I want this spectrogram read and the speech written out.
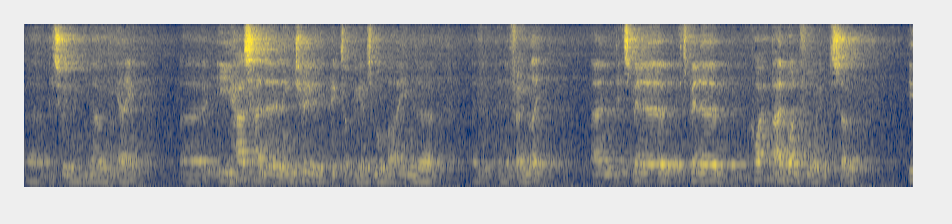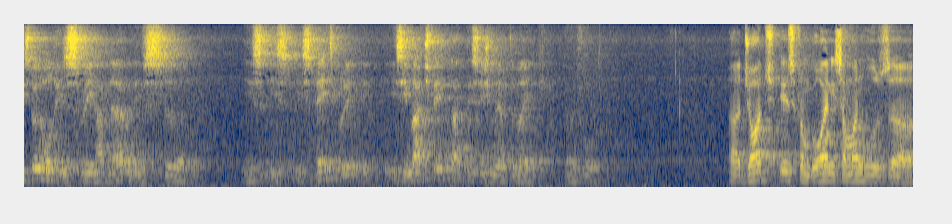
uh, between now and the game. Uh, he has had an injury that he picked up against Mumbai in, uh, in, a friendly, and it's been a it's been a quite a bad one for him. So he's done all his rehab now, and he's uh, he's, he's, he's fit, but it, it, is he match fit? That decision we have to make going forward. Uh, George is from Goa and he's someone who's uh,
